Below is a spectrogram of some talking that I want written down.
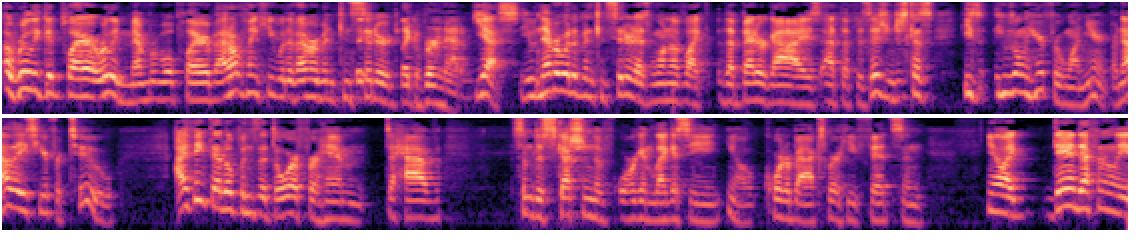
a really good player, a really memorable player, but I don't think he would have ever been considered. Like Vernon Adams. yes, he never would have been considered as one of like the better guys at the position, just because he's he was only here for one year. But now that he's here for two, I think that opens the door for him to have some discussion of Oregon legacy, you know, quarterbacks where he fits and you know, like Dan definitely,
